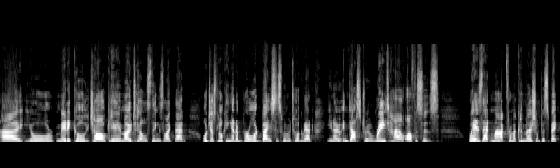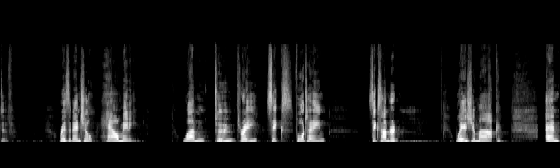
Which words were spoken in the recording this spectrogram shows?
uh, your medical, your childcare, motels, things like that. Or just looking at a broad basis when we're talking about, you know, industrial, retail, offices. Where's that mark from a commercial perspective? Residential, how many? One, two, three, six, fourteen, six hundred? Where's your mark? And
